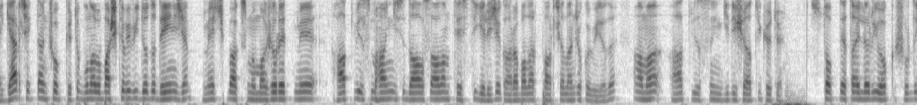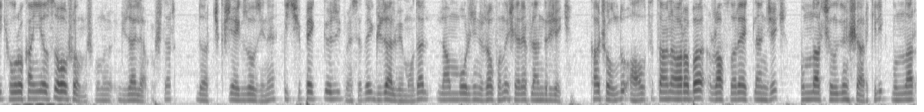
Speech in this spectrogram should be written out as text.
E, Gerçekten çok kötü. Buna başka bir videoda değineceğim. Matchbox mı, Majoret mi, Hot Wheels mi hangisi daha sağlam testi gelecek. Arabalar parçalanacak o videoda. Ama Hot Wheels'ın gidişatı kötü. Stop detayları yok. Şuradaki Huracan yazısı hoş olmuş. Bunu güzel yapmışlar. 4 çıkış egzoz yine. İçi pek gözükmese de güzel bir model. Lamborghini rafını şereflendirecek. Kaç oldu? 6 tane araba raflara eklenecek. Bunlar çılgın şarkilik. Bunlar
